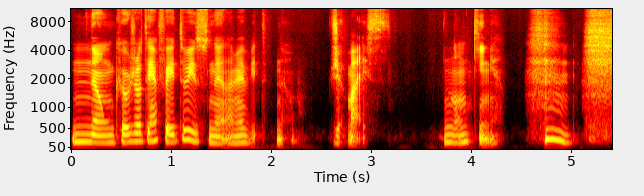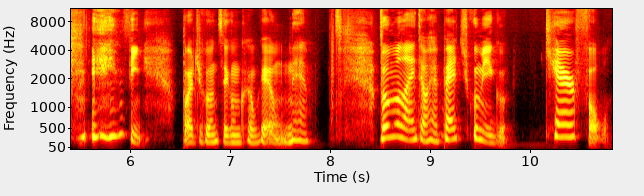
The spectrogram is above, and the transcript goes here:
Não que eu já tenha feito isso, né, na minha vida. Não, jamais. Nunca. Enfim, pode acontecer com qualquer um, né? Vamos lá então, repete comigo. Careful.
